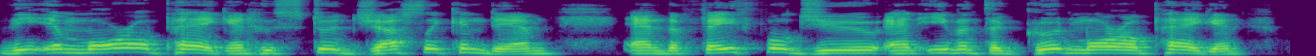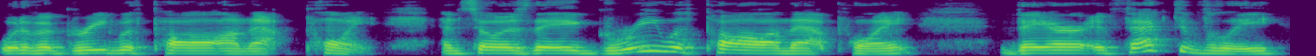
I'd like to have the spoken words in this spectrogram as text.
the immoral pagan who stood justly condemned, and the faithful Jew and even the good moral pagan would have agreed with Paul on that point. And so, as they agree with Paul on that point, they are effectively,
